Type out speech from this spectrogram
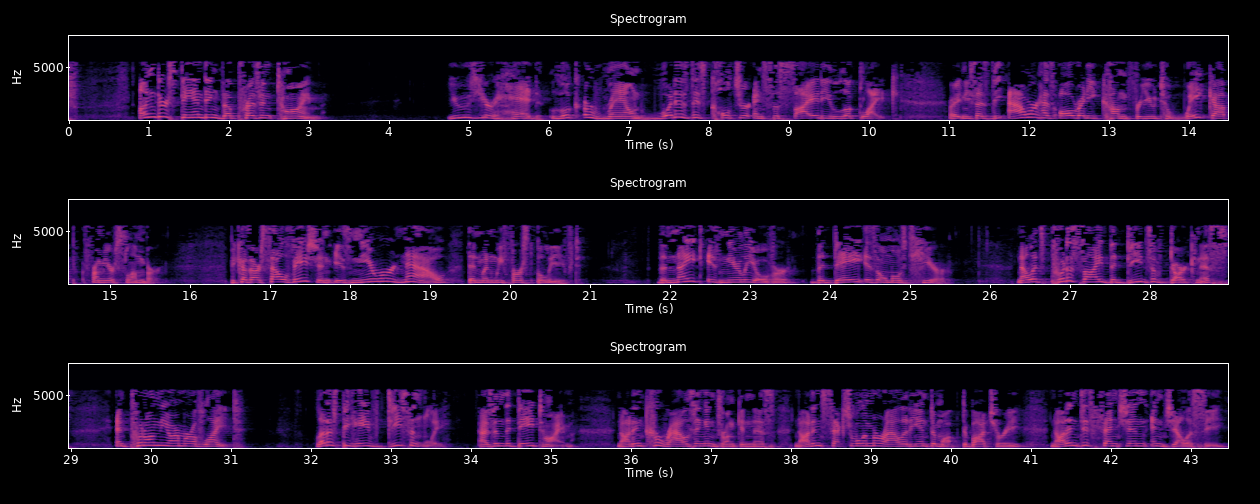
Understanding the present time. Use your head. Look around. What does this culture and society look like? Right? And he says, the hour has already come for you to wake up from your slumber. Because our salvation is nearer now than when we first believed. The night is nearly over the day is almost here. Now let's put aside the deeds of darkness and put on the armor of light. Let us behave decently, as in the daytime, not in carousing and drunkenness, not in sexual immorality and debauchery, not in dissension and jealousy.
